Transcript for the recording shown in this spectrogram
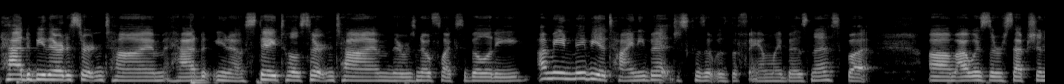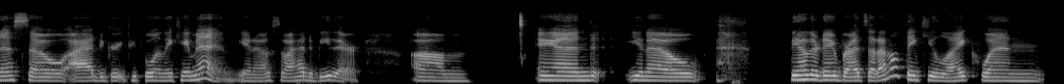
had to be there at a certain time had you know stay till a certain time. There was no flexibility. I mean maybe a tiny bit just because it was the family business but um, I was the receptionist, so I had to greet people when they came in, you know, so I had to be there. Um, and, you know, the other day, Brad said, I don't think you like when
